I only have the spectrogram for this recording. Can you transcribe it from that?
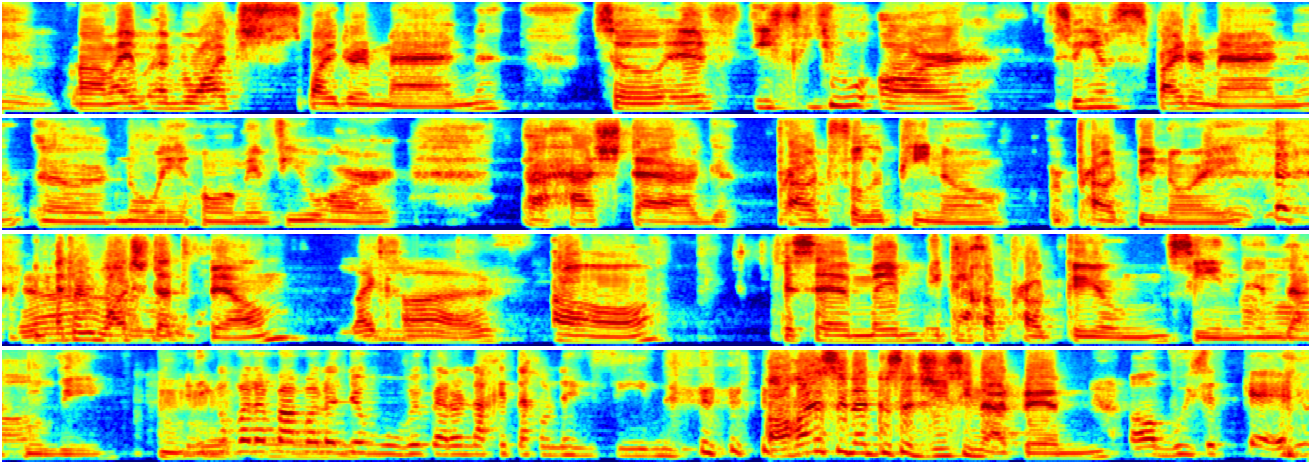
Mm. Um, I, I've watched Spider Man. So if if you are speaking of Spider Man, uh, No Way Home, if you are a hashtag proud Filipino or proud Pinoy, you better watch that film. Like us. Oo. Kasi may ikaka-proud kayong scene in that Oo. movie. Hindi ko pa napapanood yung movie pero nakita ko na yung scene. Oo, kaya sinad ko sa GC natin. oh, buisit ka eh.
